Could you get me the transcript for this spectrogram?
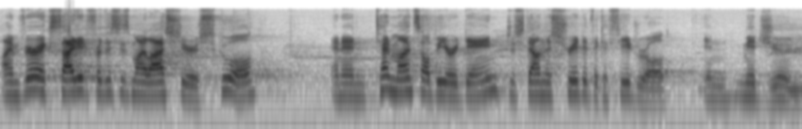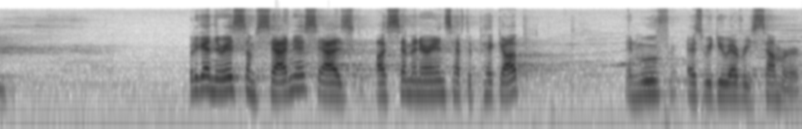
I'm very excited for this is my last year of school. And in 10 months, I'll be ordained just down the street at the cathedral in mid June. But again, there is some sadness as us seminarians have to pick up and move as we do every summer.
